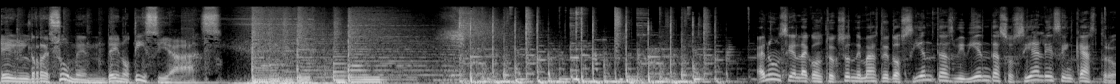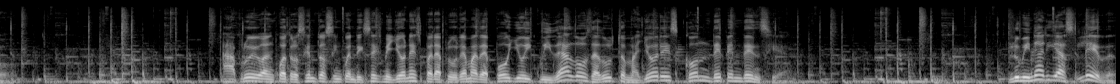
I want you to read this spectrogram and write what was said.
el resumen de noticias. Anuncian la construcción de más de 200 viviendas sociales en Castro. Aprueban 456 millones para programa de apoyo y cuidados de adultos mayores con dependencia. Luminarias LED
